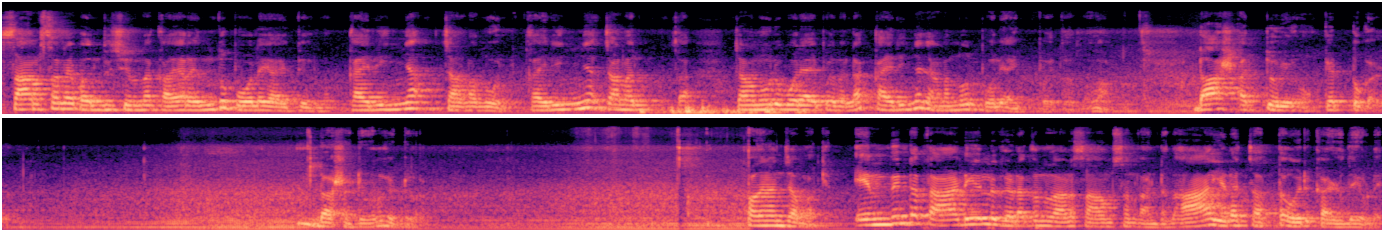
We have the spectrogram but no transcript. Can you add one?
സാംസനെ ബന്ധിച്ചിരുന്ന കയർ എന്തുപോലെയായിത്തീർന്നു കരിഞ്ഞ ചണനൂൽ. കരിഞ്ഞ ചണ ചണനൂൽ പോലെ ആയിപ്പോയിരുന്നല്ല കരിഞ്ഞ ചണനൂൽ പോലെ ആയിപ്പോയി തീർന്നതാണ് ഡാഷ് അറ്റു കെട്ടുകൾ. ഡാഷ് അറ്റു കെട്ടുകൾ. പതിനഞ്ചാം വാക്യം. എന്തിന്റെ താടിയിൽ കിടക്കുന്നതാണ് സാംസൺ കണ്ടത്? ആ ഇട ചത്ത ഒരു കഴുതയുടെ.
